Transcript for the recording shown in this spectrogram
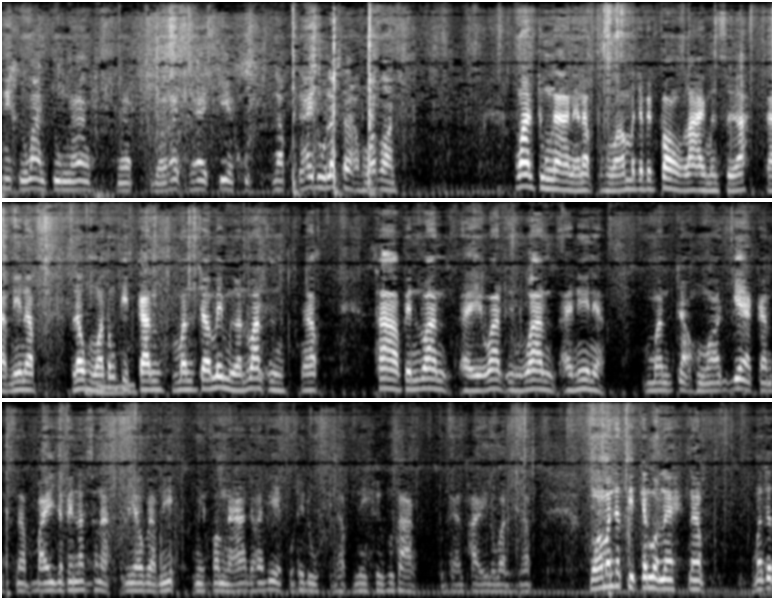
นี่คือว่านจุงนางนะครับ เดี๋ยวให้ให้พี่ขุดนะครับเดี๋ยวให้ดูลักษณะหัวก่อน ว่านจุงนางเนี่ยนะครับ หัวมันจะเป็นป้องลายเหมือนเสือแบบนี้นะครับ แล้วหัวต้องติดกัน มันจะไม่เหมือนว่านอื่นนะครับ ถ้าเป็นว่านไอ้ว่านอื่นว่านไอ้นี่เนี่ย มันจะหัวแยกกันนะครับใบจะเป็นลักษณะเรียวแบบนี้ มีความหนาเดี๋ยวให้พี่เอกพูดให้ดูนะครับนี่คือผู้สร้างคุณแผนภัยละวันนะครับ หัวมันจะติดกันหมดเลยนะครับ มันจะ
